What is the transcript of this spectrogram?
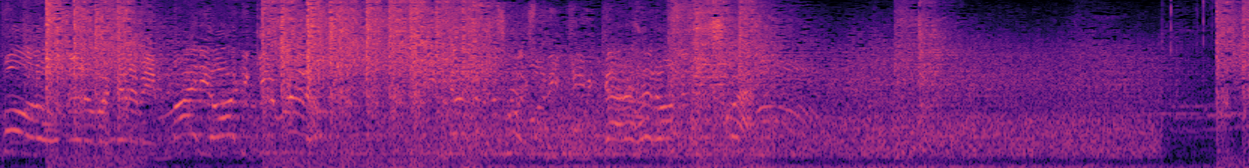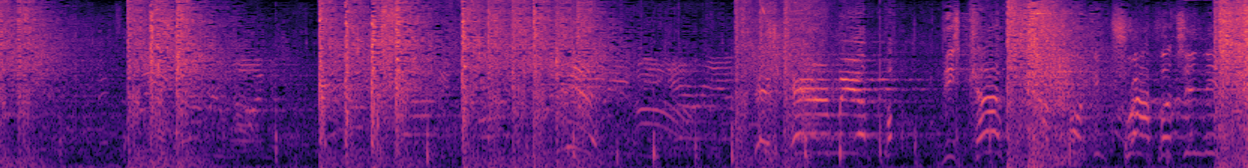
bullet holes in them are gonna be mighty hard to get rid of. We got no choice, people. We gotta head onto the track. They're tearing me apart. These cops are fucking trap us in this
